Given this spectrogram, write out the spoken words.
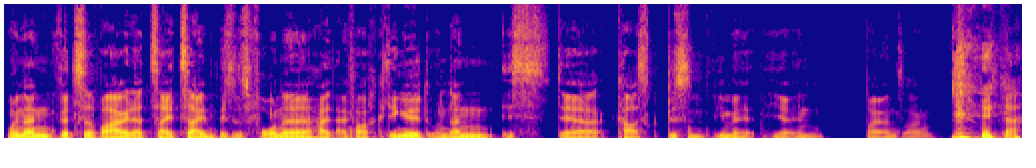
und dann wird es der Frage der Zeit sein, bis es vorne halt einfach klingelt und dann ist der Cask bissen, wie wir hier in Bayern sagen. ja.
